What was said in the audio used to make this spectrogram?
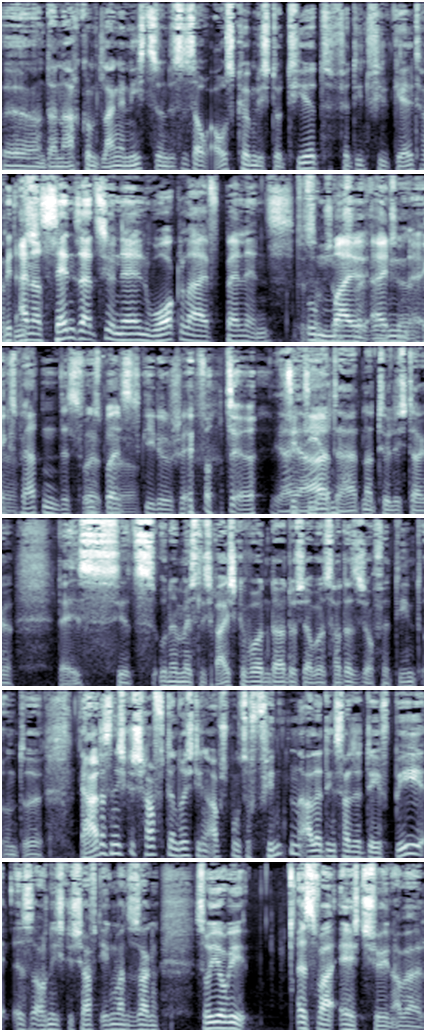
Äh, danach kommt lange nichts und es ist auch auskömmlich dotiert, verdient viel Geld. Hat Mit einer sensationellen hab um mal erwähnt, einen ja. Experten des Fußballs. Guido Schäfer, zu Ja, zitieren. ja, der hat natürlich da, der ist jetzt unermesslich reich geworden dadurch, aber das hat er sich auch verdient und äh, er hat es nicht geschafft, den richtigen Absprung zu finden. Allerdings hat der DFB es auch nicht geschafft, irgendwann zu sagen: So, Yogi, es war echt schön, aber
